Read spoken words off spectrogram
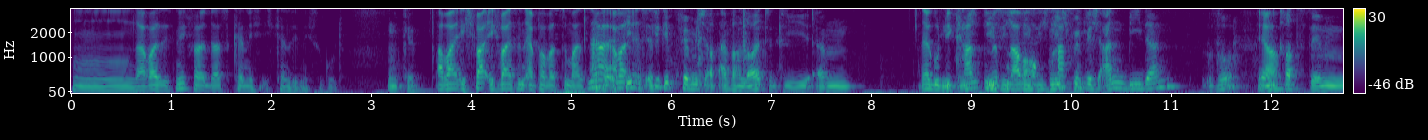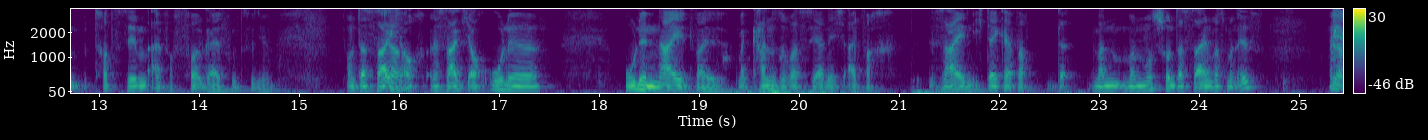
Hm, da weiß ich nicht, weil das kenne ich, ich kenne sie nicht so gut. Okay. Aber ich, ich weiß in etwa, was du meinst. Also ja, es, gibt, es, es gibt für mich auch einfach Leute, die, ähm, na gut, die, die Kanten die müssen sich, aber die auch sich passen. nicht wirklich anbiedern, so ja. und trotzdem trotzdem einfach voll geil funktionieren. Und das sage ja. ich auch, das sage ich auch ohne ohne Neid, weil man kann sowas ja nicht einfach sein. Ich denke einfach, man man muss schon das sein, was man ist. Ja.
